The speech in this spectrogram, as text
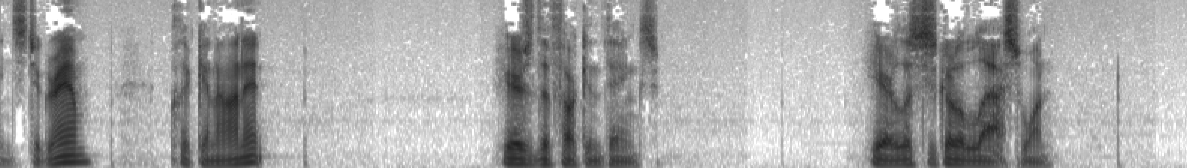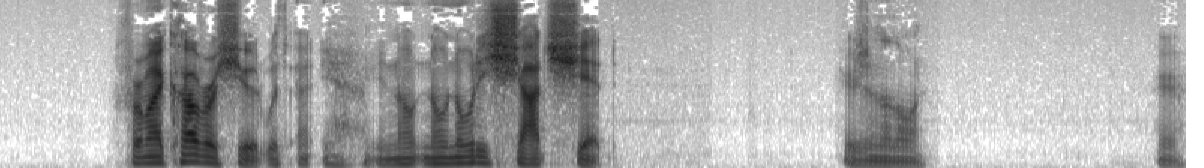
Instagram. Clicking on it. Here's the fucking things. Here, let's just go to the last one. For my cover shoot with, uh, you know, no, nobody shot shit. Here's another one. Here.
